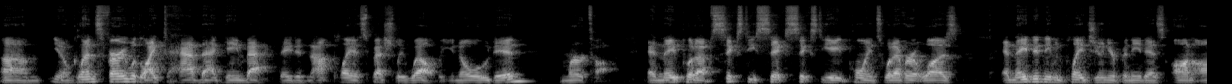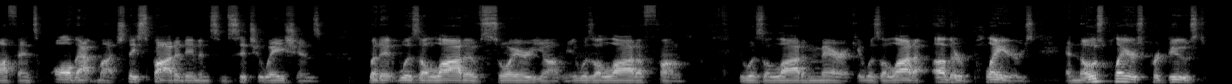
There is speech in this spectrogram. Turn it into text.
Um, you know, Glenns Ferry would like to have that game back. They did not play especially well, but you know who did? Murtaugh. And they put up 66, 68 points, whatever it was. And they didn't even play Junior Benitez on offense all that much. They spotted him in some situations, but it was a lot of Sawyer Young. It was a lot of Funk. It was a lot of Merrick. It was a lot of other players. And those players produced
